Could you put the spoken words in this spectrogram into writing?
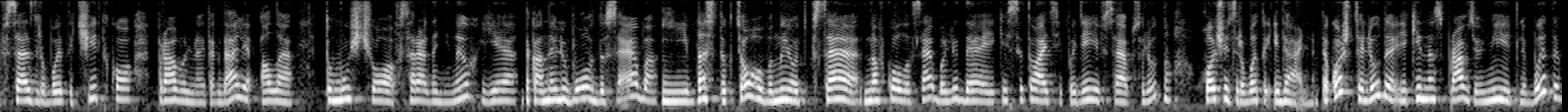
все зробити чітко, правильно і так далі. Але тому, що всередині них є така нелюбов до себе, і внаслідок цього вони от все навколо себе, людей, якісь ситуації, події, все абсолютно хочуть зробити ідеальним. Також це люди, які насправді вміють любити,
